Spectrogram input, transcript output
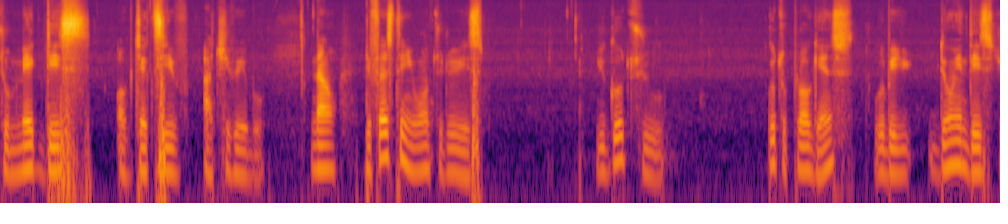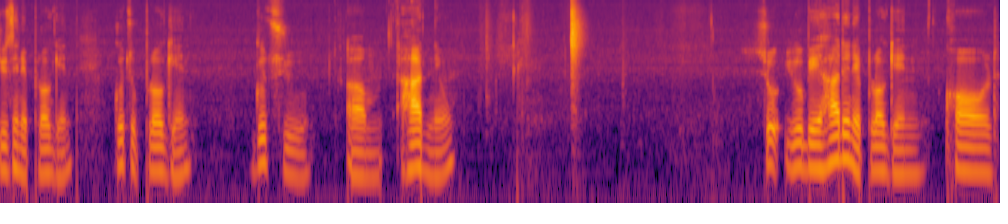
to make this objective achievable. Now the first thing you want to do is you go to go to plugins. We'll be doing this using a plugin. Go to plugin. Go to um, add new. So you'll be adding a plugin called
